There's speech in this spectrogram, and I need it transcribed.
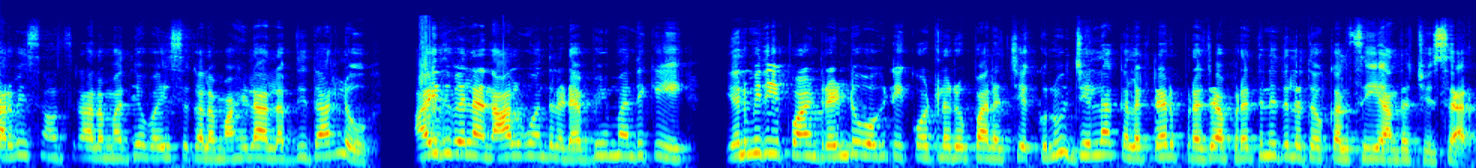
అరవై సంవత్సరాల మధ్య వయసు గల మహిళా లబ్ధిదారులు ఐదు వేల నాలుగు వందల డెబ్బై మందికి ఎనిమిది పాయింట్ రెండు ఒకటి కోట్ల రూపాయల చెక్కును జిల్లా కలెక్టర్ ప్రజా ప్రతినిధులతో కలిసి అందజేశారు.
